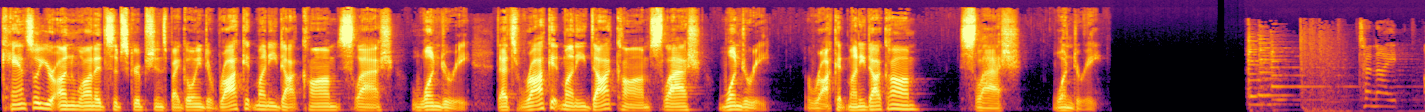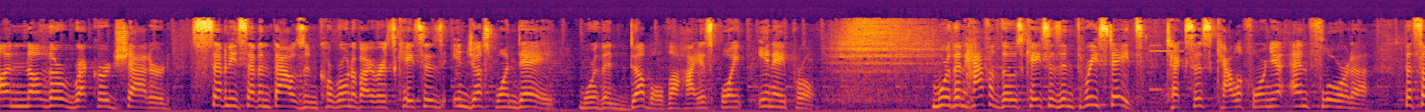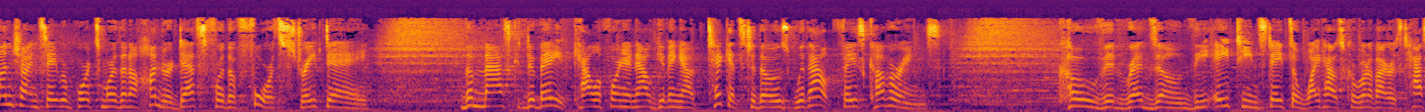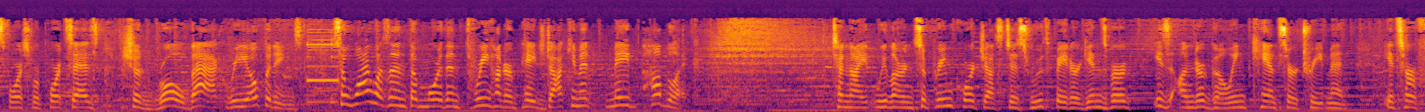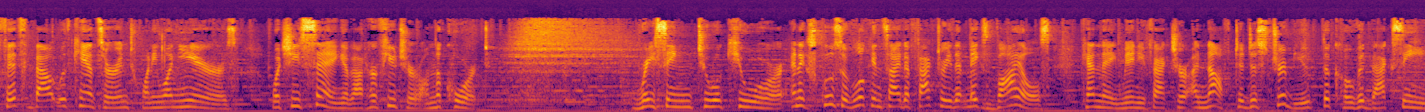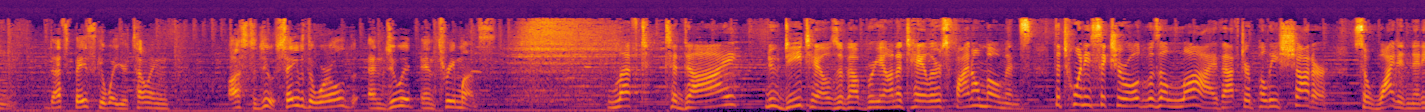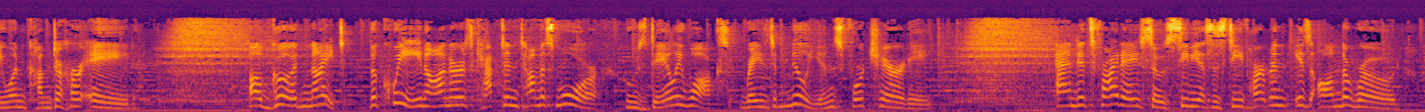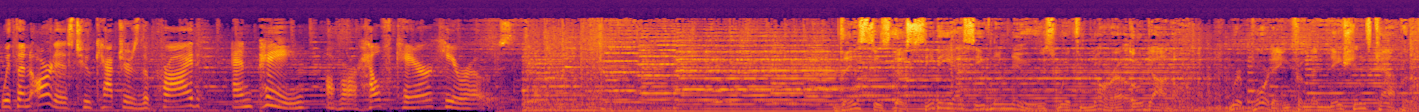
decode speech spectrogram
Cancel your unwanted subscriptions by going to rocketmoney.com slash Wondery. That's rocketmoney.com slash Wondery. rocketmoney.com slash Wondery. Tonight, another record shattered 77,000 coronavirus cases in just one day, more than double the highest point in April. More than half of those cases in three states Texas, California, and Florida. The Sunshine State reports more than 100 deaths for the fourth straight day. The mask debate, California now giving out tickets to those without face coverings. COVID red zone. The 18 states a White House coronavirus task force report says should roll back reopenings. So why wasn't the more than 300 page document made public? Tonight, we learn Supreme Court Justice Ruth Bader Ginsburg is undergoing cancer treatment. It's her fifth bout with cancer in 21 years. What she's saying about her future on the court. Racing to a cure, an exclusive look inside a factory that makes vials. Can they manufacture enough to distribute the COVID vaccine? That's basically what you're telling us to do save the world and do it in three months. Left to die? New details about Breonna Taylor's final moments. The 26 year old was alive after police shot her, so why didn't anyone come to her aid? A good night. The Queen honors Captain Thomas Moore, whose daily walks raised millions for charity. And it's Friday, so CBS's Steve Hartman is on the road with an artist who captures the pride and pain of our healthcare heroes. This is the CBS Evening News with Norah O'Donnell, reporting from the nation's capital.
